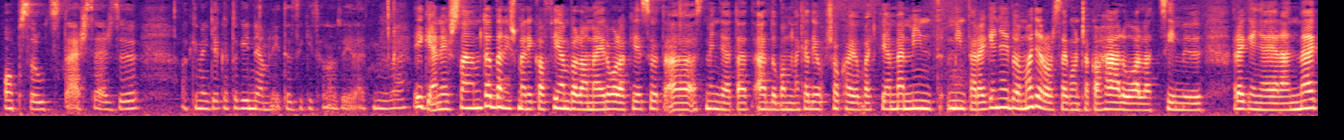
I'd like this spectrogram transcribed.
abszolút sztárszerző, akinek gyakorlatilag így nem létezik itthon az életműve. Igen, és szerintem többen ismerik a filmből, amely róla készült, azt mindjárt át- átdobom neked, jobb, sokkal jobb vagy filmben, mint, mint a regényeiből. Magyarországon csak a Háló alatt című regénye jelent meg.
